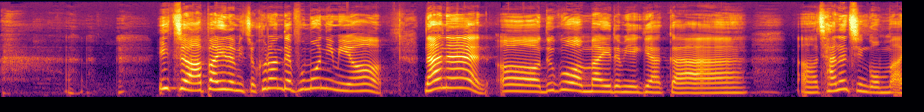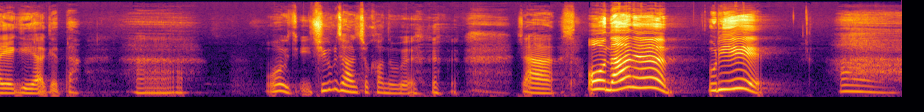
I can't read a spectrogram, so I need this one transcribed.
아. 있죠. 아빠 이름 있죠. 그런데 부모님이요. 나는 어 누구 엄마 이름 얘기할까? 어 자는 친구 엄마 얘기해야겠다. 아. 어, 지금 자는 척하는 왜? 자, 어 나는 우리 아,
